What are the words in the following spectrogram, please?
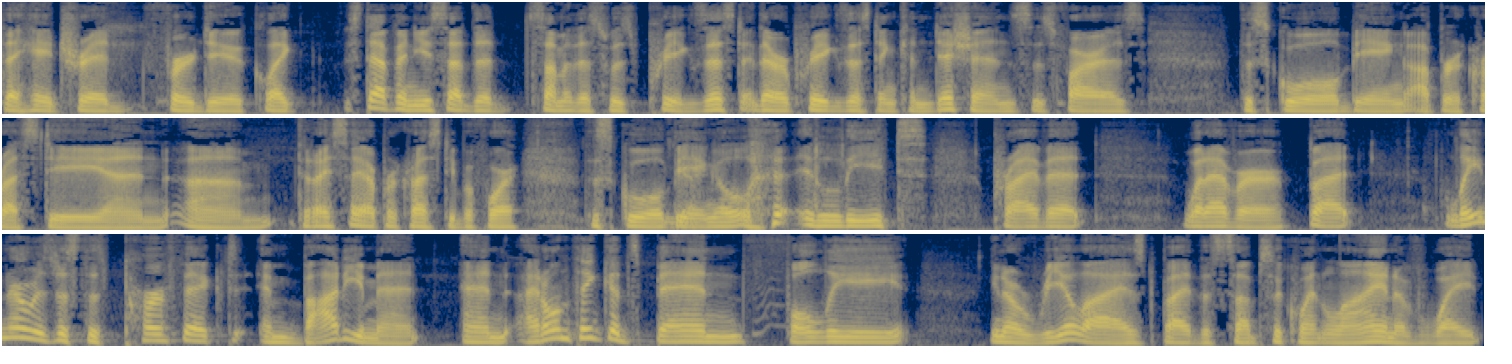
the hatred for Duke. Like, Stefan, you said that some of this was pre existing. There were pre existing conditions as far as the school being upper crusty and, um, did I say upper crusty before? The school being el- elite, private, whatever. But Laettner was just this perfect embodiment, and I don't think it's been fully you know, realized by the subsequent line of white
